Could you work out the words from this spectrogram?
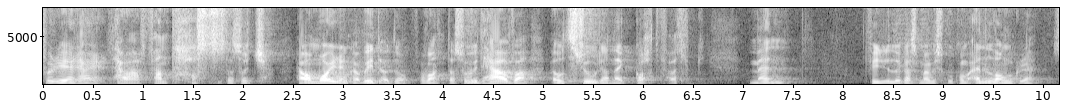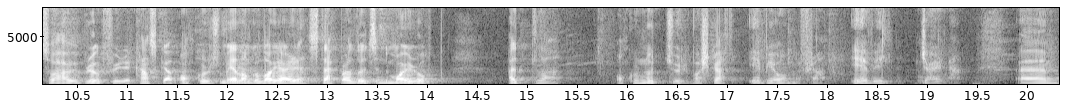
hver er her. Det var fantastiskt att sutja. Det var mer enn hva vi hadde forvanta, så vi hava utrolig nek godt folk. Men fyrir lukka som vi skulle komme enn langre, så har vi bruk fyrir kanskje at onkur som er langre løyere, steppar lutsen det mer opp, etla onkur nutjur, skal jeg bjør meg fram. Jeg vil gjerne. Um,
